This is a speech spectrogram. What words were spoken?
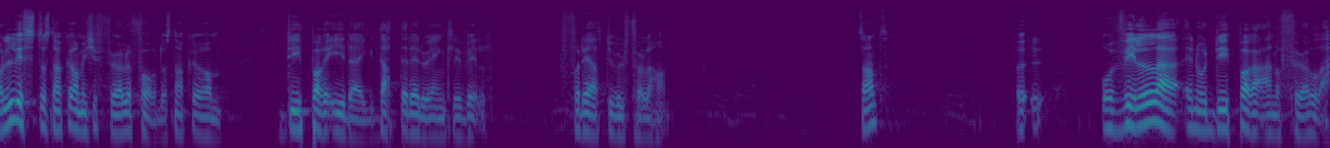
Og lyst å snakke om ikke føle for. Du snakker om dypere i deg. Dette er det du egentlig vil. Fordi at du vil følge Han. Sant? Å ville er noe dypere enn å føle.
